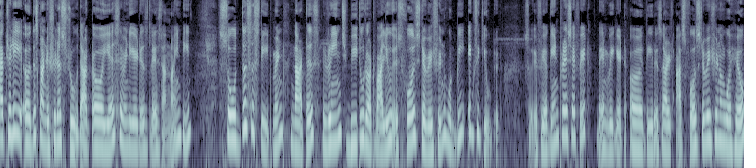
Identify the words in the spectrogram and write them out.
actually uh, this condition is true that uh, yes 78 is less than 90 so this statement that is range b2 dot value is first division would be executed so if we again press f8 then we get uh, the result as first division over here.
